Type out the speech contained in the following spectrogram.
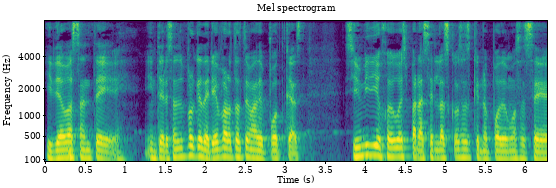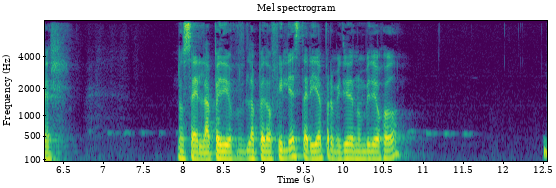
idea bastante interesante porque daría para otro tema de podcast. Si un videojuego es para hacer las cosas que no podemos hacer, no sé, la, la pedofilia estaría permitida en un videojuego.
